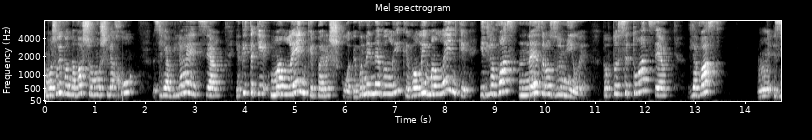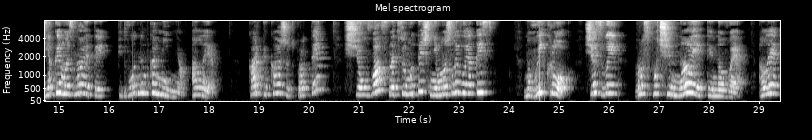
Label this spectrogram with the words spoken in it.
можливо, на вашому шляху з'являються якісь такі маленькі перешкоди. Вони невеликі, вони маленькі і для вас незрозуміли. Тобто ситуація для вас з якимось, знаєте, підводним камінням. Але карти кажуть про те, що у вас на цьому тижні можливо якийсь новий крок, щось ви розпочинаєте нове, але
